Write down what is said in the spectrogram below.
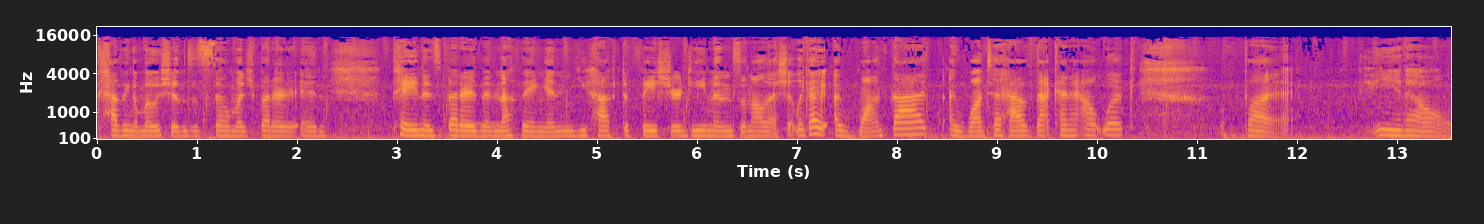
having emotions is so much better and pain is better than nothing and you have to face your demons and all that shit. Like I, I want that. I want to have that kind of outlook. But you know,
